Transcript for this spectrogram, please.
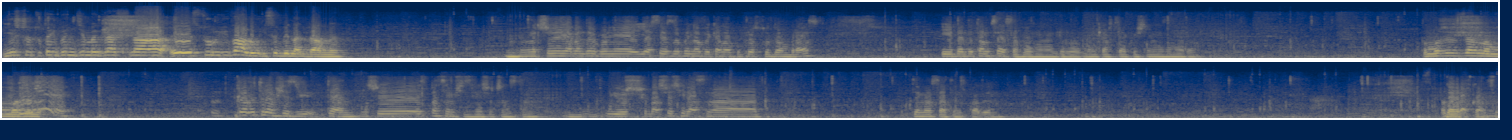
Jeszcze tutaj będziemy grać na y, survivalu i sobie nagramy. Mhm. Znaczy ja będę ogólnie, ja sobie zrobię nowy kanał po prostu Dombras i będę tam CS-a pewnie nagrywał, Minecrafta jakoś nie mam zamiaru. To możesz ze mną, No może... nie! Klawiaturą się zwi... ten, znaczy spacją się zwiesza często. Już chyba trzeci raz na tym ostatnim spadłem. Dobra, w końcu.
